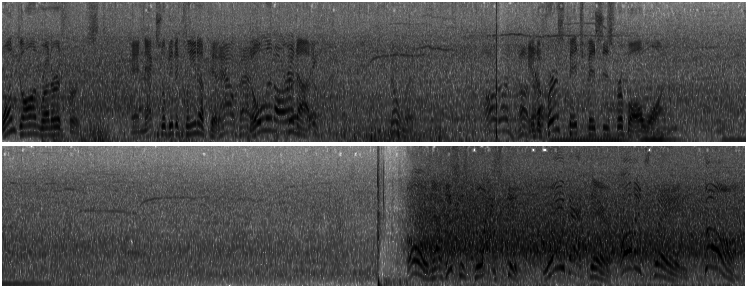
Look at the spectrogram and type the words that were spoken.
One gone runner at first. And next will be the cleanup hitter. Nolan Arenado. Nolan Arenado. And the first pitch misses for ball one. Oh, now this is blasted. Way back there. On its way. Gone.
